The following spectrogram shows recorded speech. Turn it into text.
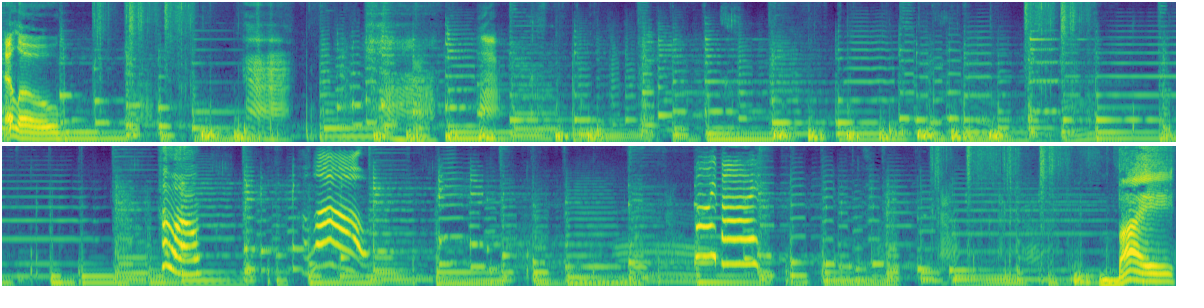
Hello. Hello. Hello. Bye bye. Bye.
